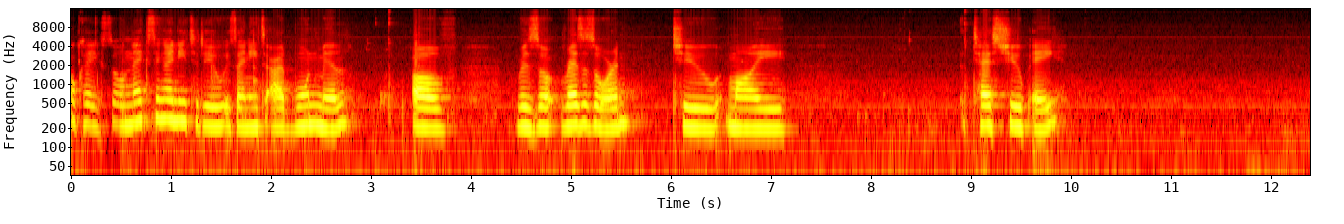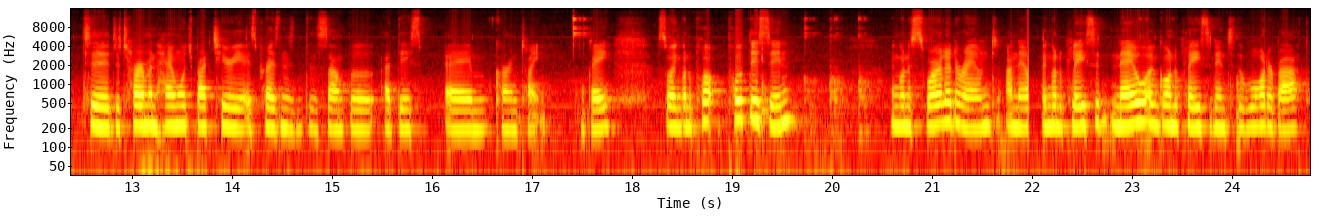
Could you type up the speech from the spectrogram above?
Okay, so next thing I need to do is I need to add one mil of Resazurin to my test tube A to determine how much bacteria is present in the sample at this um, current time. Okay, so I'm going to put, put this in, I'm going to swirl it around and now I'm going to place it, now I'm going to place it into the water bath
